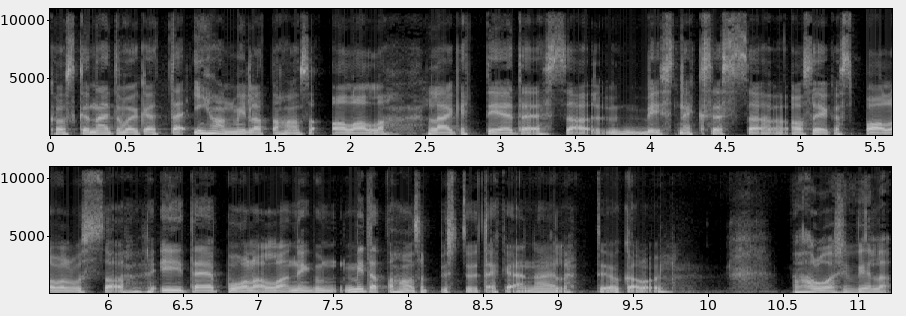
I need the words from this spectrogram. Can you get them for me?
koska näitä voi käyttää ihan millä tahansa alalla, lääketieteessä, bisneksessä, asiakaspalvelussa, IT-puolella, niin kuin mitä tahansa pystyy tekemään näillä työkaluilla. Mä haluaisin vielä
